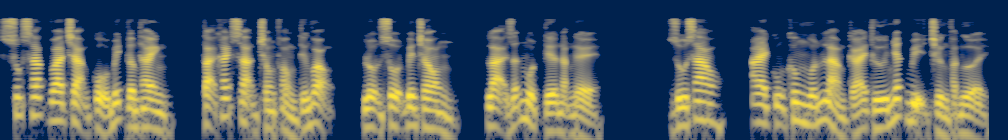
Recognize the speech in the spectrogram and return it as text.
Xúc sắc va chạm cổ bích tâm thanh, tại khách sạn trong phòng tiếng vọng, lộn xộn bên trong, lại dẫn một tiền nặng nghề dù sao, ai cũng không muốn làm cái thứ nhất bị trừng phạt người.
